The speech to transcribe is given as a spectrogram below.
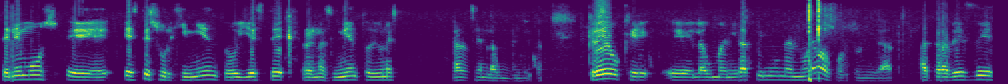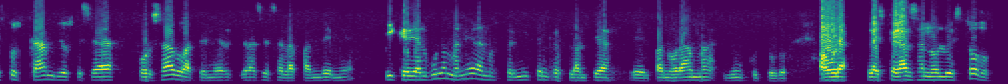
tenemos eh, este surgimiento y este renacimiento de una esperanza en la humanidad. Creo que eh, la humanidad tiene una nueva oportunidad a través de estos cambios que se ha forzado a tener gracias a la pandemia y que de alguna manera nos permiten replantear el panorama y un futuro. Ahora, la esperanza no lo es todo.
